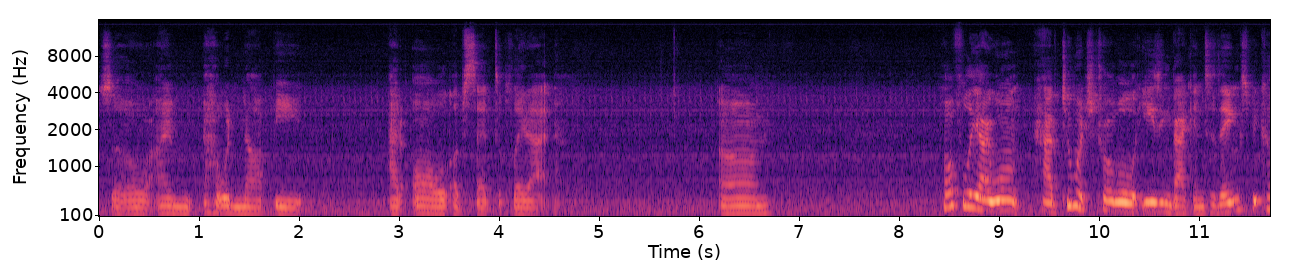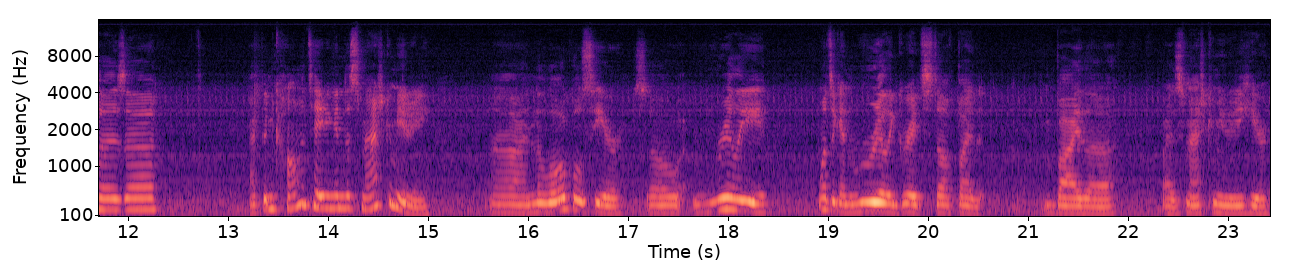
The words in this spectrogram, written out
So I'm I would not be at all upset to play that. Um, hopefully I won't have too much trouble easing back into things because uh, I've been commentating in the Smash community, uh, in the locals here. So really, once again, really great stuff by the by the by the Smash community here.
